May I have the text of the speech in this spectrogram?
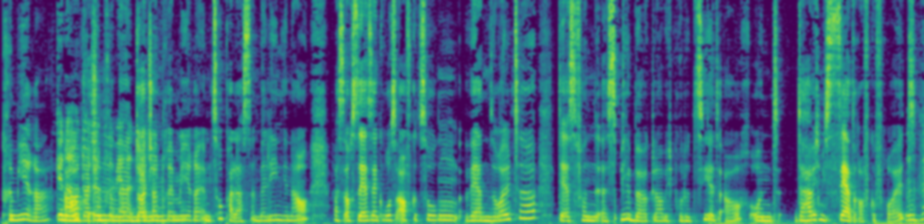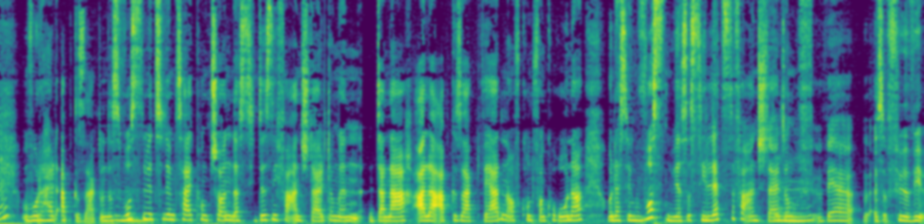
Premiere. Genau, Deutschlandpremiere in, äh, in Deutschland Berlin. Premiere im Zoopalast in Berlin, genau, was auch sehr, sehr groß aufgezogen werden sollte. Der ist von äh, Spielberg, glaube ich, produziert auch. Und da habe ich mich sehr drauf gefreut Mhm. und wurde halt abgesagt. Und das wussten wir zu dem Zeitpunkt schon, dass die Disney-Veranstaltungen danach alle abgesagt werden aufgrund von Corona. Und deswegen wussten wir, es ist die letzte Veranstaltung, Mhm. wer, also für wer,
